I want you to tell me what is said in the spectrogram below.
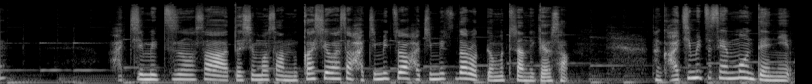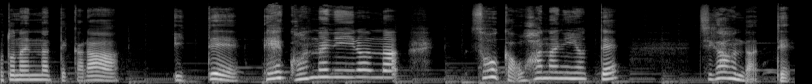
ー。蜂蜜のさ、私もさ、昔はさ、蜂蜜は蜂蜜だろって思ってたんだけどさ、なんか蜂蜜専門店に大人になってから行って、えこんなにいろんな、そうか、お花によって違うんだって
